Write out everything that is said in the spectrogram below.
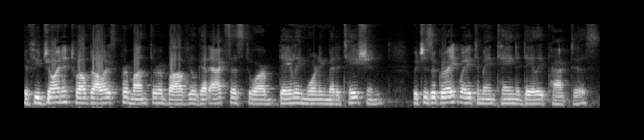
If you join at $12 per month or above, you'll get access to our daily morning meditation, which is a great way to maintain a daily practice.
